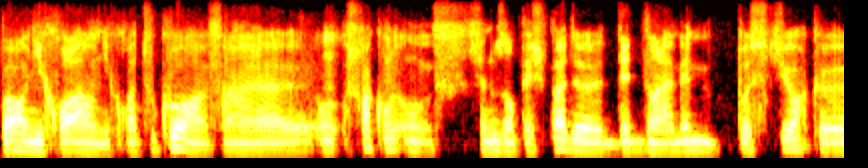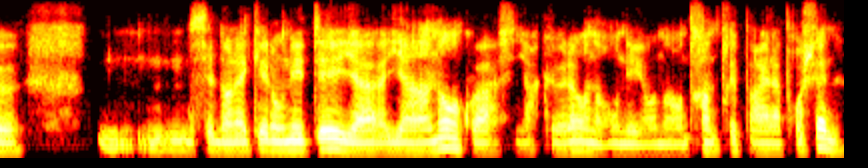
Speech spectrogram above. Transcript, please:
Bon, on y croit, on y croit tout court. Enfin, euh, je crois qu'on, ça nous empêche pas d'être dans la même posture que celle dans laquelle on était il y a, un an. C'est-à-dire que là, on, on, est, on est en train de préparer la prochaine.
